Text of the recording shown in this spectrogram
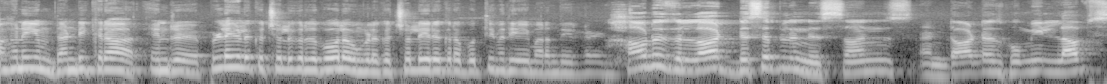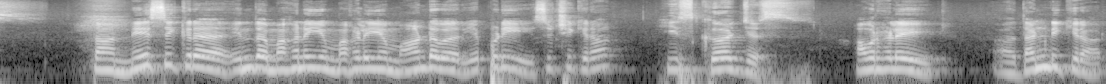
மகனையும் தண்டிக்கிறார் என்று பிள்ளைகளுக்கு சொல்லுகிறது போல உங்களுக்கு சொல்லியிருக்கிற புத்திமதியை மறந்தீர்கள். How does the Lord discipline his sons and daughters whom he loves? தான் நேசிக்கிற எந்த மகனையும் மகளையும் ஆண்டவர் எப்படி சிட்சிக்கிறார்? He scourges. அவர்களை தண்டிக்கிறார்.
